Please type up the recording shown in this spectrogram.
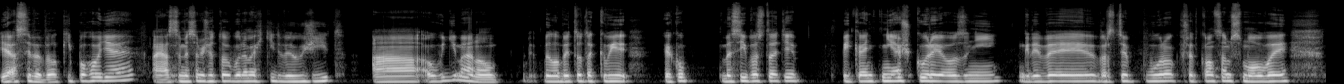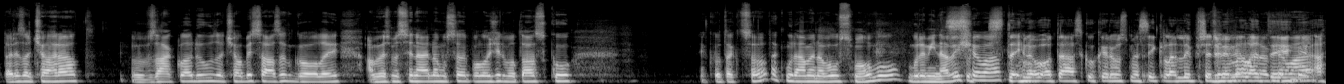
je asi ve velké pohodě a já si myslím, že to budeme chtít využít a, uvidíme, no. Bylo by to takový, jako ve v podstatě pikantní až kuriozní, kdyby prostě půl rok před koncem smlouvy tady začal hrát v základu, začal by sázet góly a my jsme si najednou museli položit otázku, jako tak co? Tak mu dáme novou smlouvu? Bude mi navyšovat? Stejnou otázku, kterou jsme si kladli před, před dvěma, dvěma lety. A,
